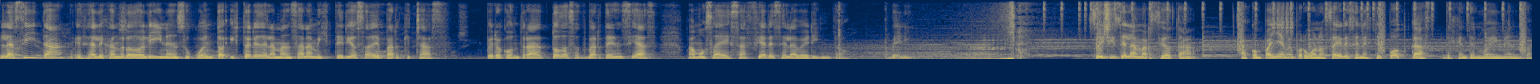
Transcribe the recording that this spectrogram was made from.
La cita es de Alejandro Dolina en su cuento Historia de la manzana misteriosa de Parque Chas. Pero contra todas advertencias, vamos a desafiar ese laberinto. Vení. Soy Gisela Marciota. Acompáñame por Buenos Aires en este podcast de Gente en Movimiento.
